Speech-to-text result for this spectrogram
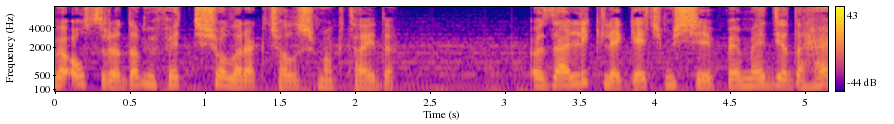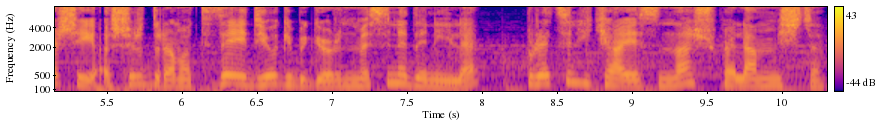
ve o sırada müfettiş olarak çalışmaktaydı. Özellikle geçmişi ve medyada her şeyi aşırı dramatize ediyor gibi görünmesi nedeniyle Brett'in hikayesinden şüphelenmişti.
